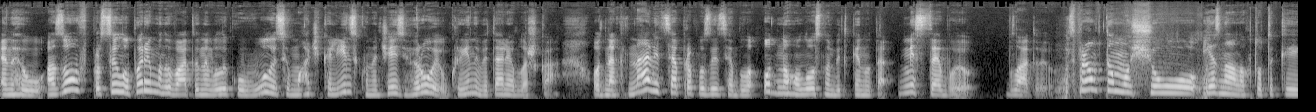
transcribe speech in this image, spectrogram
НГУ Азов просило перейменувати невелику вулицю Магачкалінську на честь Героя України Віталія Блашка. Однак навіть ця пропозиція була одноголосно відкинута місцевою. Владою справа в тому, що я знала, хто такий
